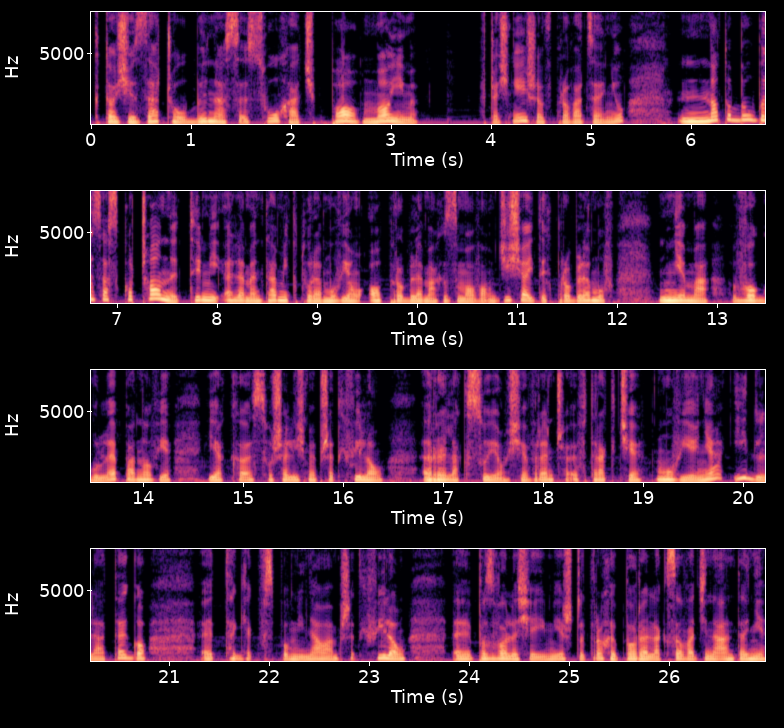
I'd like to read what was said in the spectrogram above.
ktoś zacząłby nas słuchać po moim wcześniejszym wprowadzeniu, no to byłby zaskoczony tymi elementami, które mówią o problemach z mową. Dzisiaj tych problemów nie ma w ogóle. Panowie, jak słyszeliśmy przed chwilą, relaksują się wręcz w trakcie mówienia i dlatego, e, tak jak wspominałam przed chwilą, pozwolę się im jeszcze trochę porelaksować na antenie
